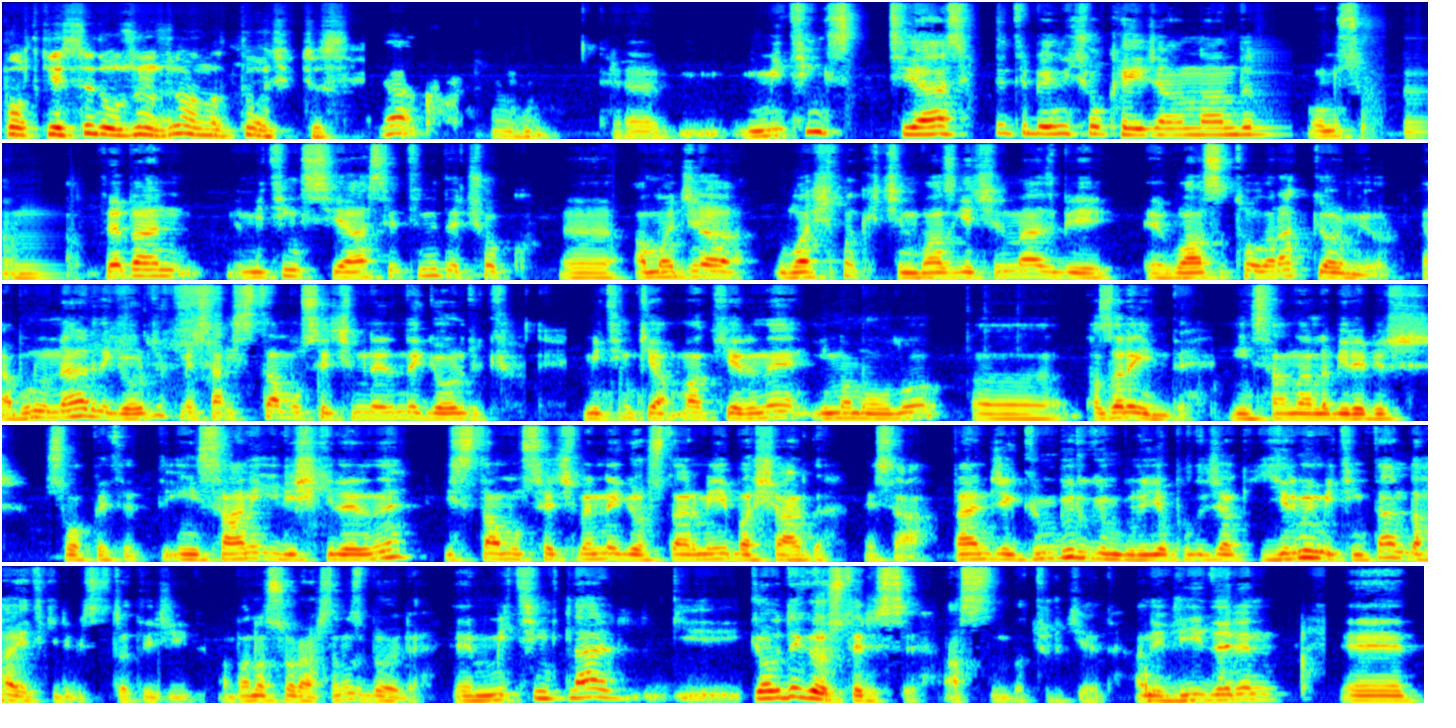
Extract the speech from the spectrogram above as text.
Podcast'te de uzun uzun anlattım açıkçası. Ya. E, miting siyaseti beni çok heyecanlandırdı onu söyleyeyim. Ve ben miting siyasetini de çok e, amaca ulaşmak için vazgeçilmez bir e, vasıta olarak görmüyorum. Ya bunu nerede gördük? Mesela İstanbul seçimlerinde gördük. Miting yapmak yerine İmamoğlu e, pazara indi. İnsanlarla birebir sohbet etti. İnsani ilişkilerini İstanbul seçmenine göstermeyi başardı. Mesela bence gümbür gümbür yapılacak 20 mitingden daha etkili bir stratejiydi. Bana sorarsanız böyle. E, mitingler gövde gösterisi aslında Türkiye'de. Hani liderin e,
